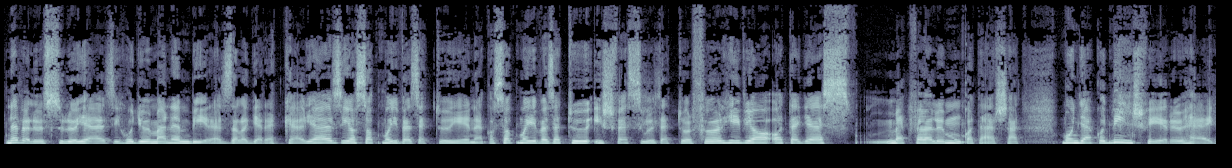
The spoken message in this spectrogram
nevelőszülő jelzi, hogy ő már nem bír ezzel a gyerekkel. Jelzi a szakmai vezetőjének. A szakmai vezető is feszült ettől fölhívja a tegyesz megfelelő munkatársát. Mondják, hogy nincs férőhely.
